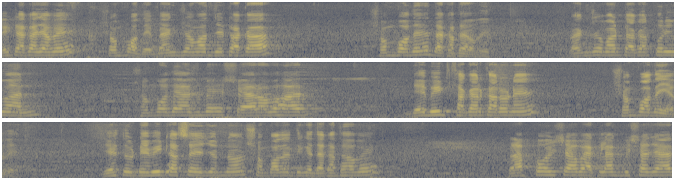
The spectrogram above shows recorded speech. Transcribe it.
এই টাকা যাবে সম্পদে। ব্যাংক জমার যে টাকা সম্পদে দেখাতে হবে। ব্যাংক জমার টাকার পরিমাণ সম্পদে আসবে শেয়ার অবহার ডেবিট থাকার কারণে সম্পদে যাবে। যেহেতু ডেবিট আছে, এই জন্য সম্পদের দিকে দেখাতে হবে। প্রাপ্য হিসাব এক লাখ বিশ হাজার।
